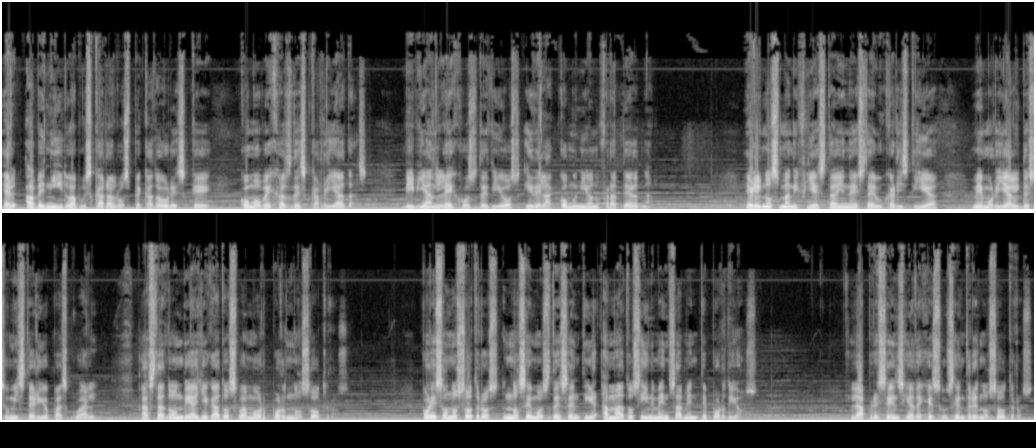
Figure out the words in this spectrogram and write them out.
Él ha venido a buscar a los pecadores que, como ovejas descarriadas, vivían lejos de Dios y de la comunión fraterna él nos manifiesta en esta Eucaristía memorial de su misterio pascual, hasta donde ha llegado su amor por nosotros. Por eso nosotros nos hemos de sentir amados inmensamente por Dios. La presencia de Jesús entre nosotros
